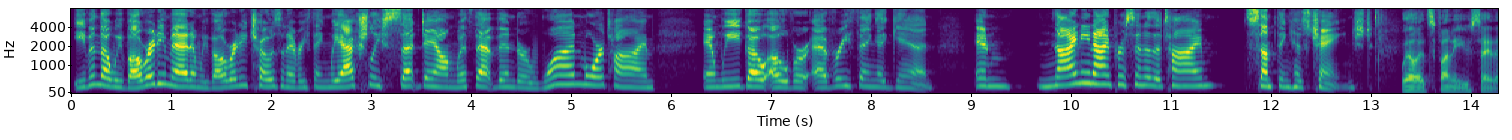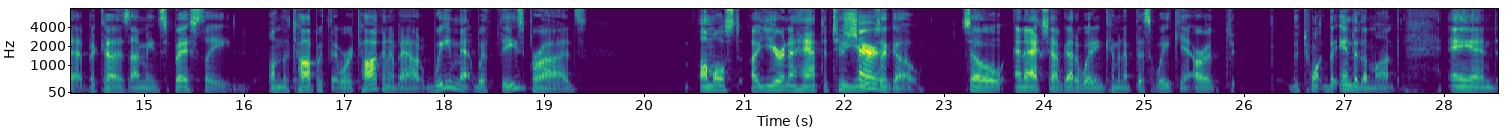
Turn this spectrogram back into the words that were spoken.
even though we've already met and we've already chosen everything, we actually sit down with that vendor one more time and we go over everything again. And 99% of the time, something has changed. Well, it's funny you say that because I mean, especially on the topic that we're talking about, we met with these brides almost a year and a half to two years ago. So, and actually, I've got a wedding coming up this weekend or t- the tw- the end of the month, and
